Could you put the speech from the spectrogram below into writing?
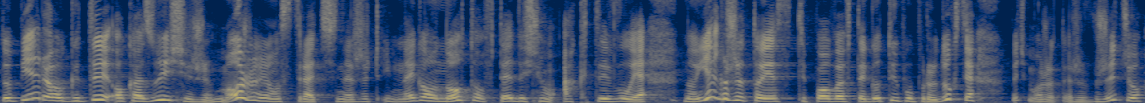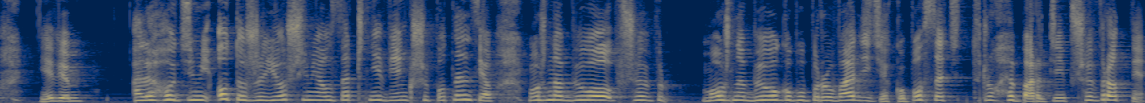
dopiero gdy okazuje się, że może ją stracić na rzecz innego, no to wtedy się aktywuje. No jakże to jest typowe w tego typu produkcjach, być może też w życiu, nie wiem, ale chodzi mi o to, że Yoshi miał znacznie większy potencjał. Można było, prze... Można było go poprowadzić jako postać trochę bardziej przewrotnie,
